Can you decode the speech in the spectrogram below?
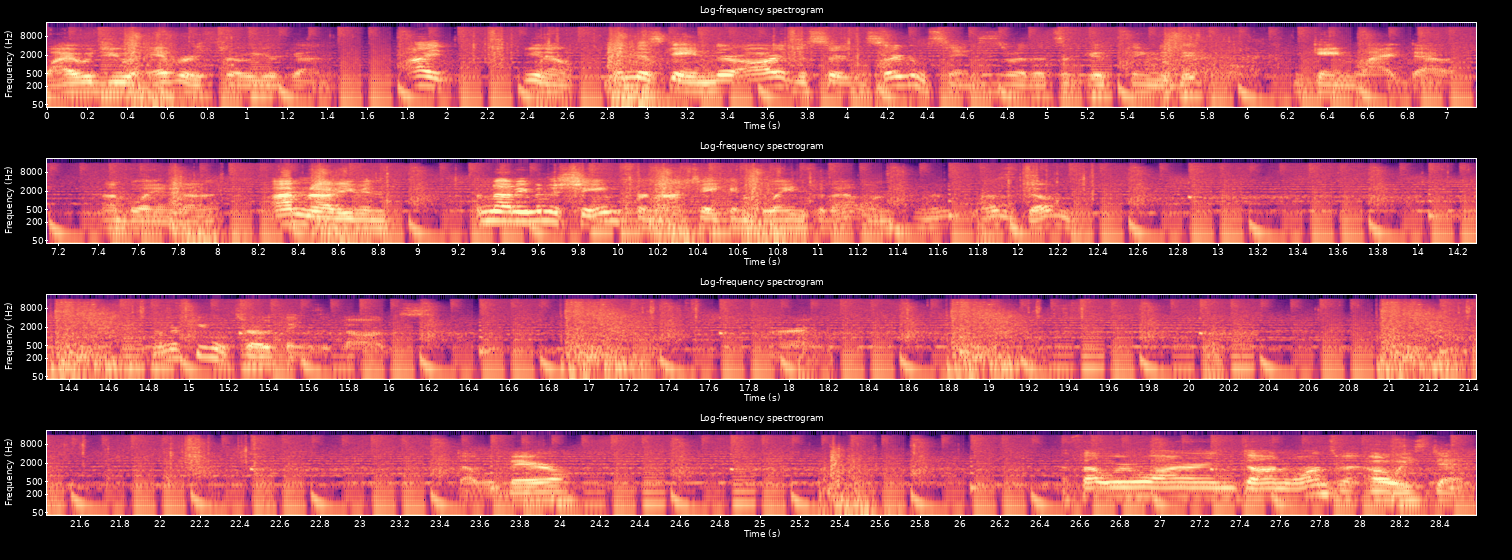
Why would you ever throw your gun? I, you know, in this game, there are the certain circumstances where that's a good thing to do. The game lagged out. I'm blaming on it. I'm not even, I'm not even ashamed for not taking blame for that one. That was dumb. I wonder if you can throw things at dogs. Alright. Double barrel. I thought we were wiring Don Juan's man. Oh, he's dead.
